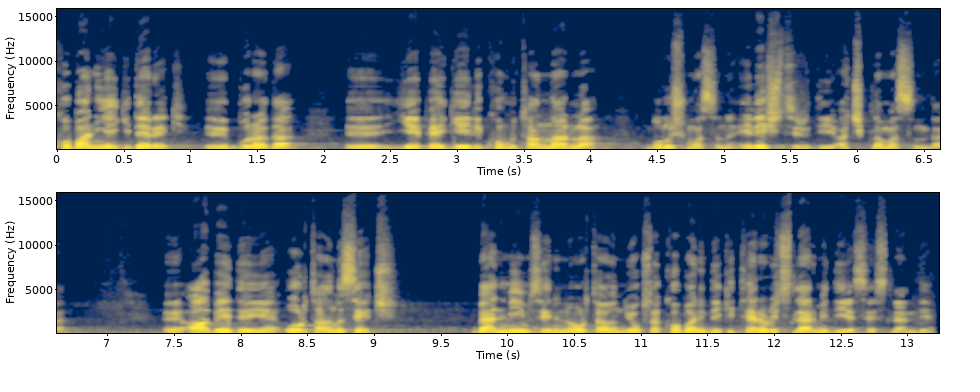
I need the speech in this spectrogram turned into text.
Kobani'ye giderek e, burada e, YPG'li komutanlarla buluşmasını eleştirdiği açıklamasında e, ABD'ye ortağını seç, ben miyim senin ortağın yoksa Kobani'deki teröristler mi diye seslendi.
